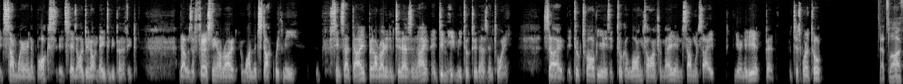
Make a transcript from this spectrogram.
it's somewhere in a box, it says, I do not need to be perfect. That was the first thing I wrote and one that stuck with me since that day, but I wrote it in 2008 and it didn't hit me till 2020. So it took 12 years. It took a long time for me, and some would say you're an idiot, but it's just what it took. That's life.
